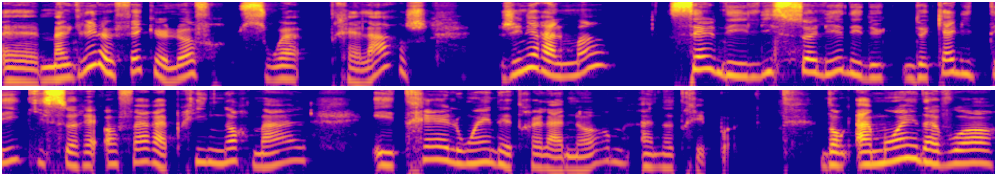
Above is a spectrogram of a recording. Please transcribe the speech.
euh, malgré le fait que l'offre soit très large, généralement, celle des lits solides et de, de qualité qui seraient offerts à prix normal est très loin d'être la norme à notre époque. Donc, à moins d'avoir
